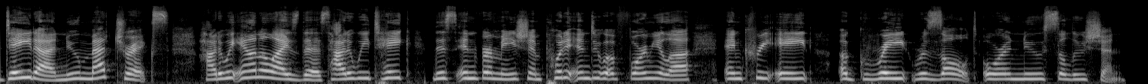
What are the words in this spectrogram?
data, new metrics. How do we analyze this? How do we take this information, put it into a formula, and create a great result or a new solution.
